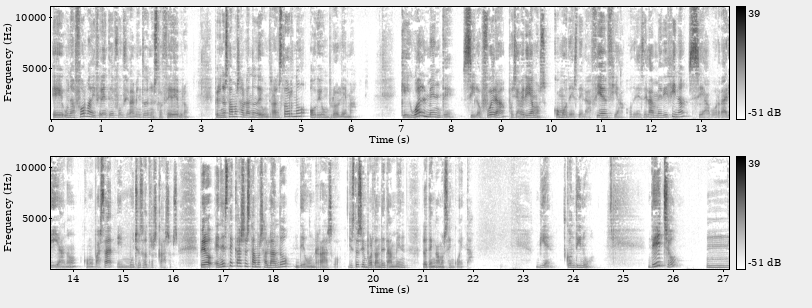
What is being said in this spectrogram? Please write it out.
Eh, una forma diferente de funcionamiento de nuestro cerebro. Pero no estamos hablando de un trastorno o de un problema. Que igualmente, si lo fuera, pues ya veríamos cómo desde la ciencia o desde la medicina se abordaría, ¿no? Como pasa en muchos otros casos. Pero en este caso estamos hablando de un rasgo. Y esto es importante también lo tengamos en cuenta. Bien, continúo. De hecho, Mm,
